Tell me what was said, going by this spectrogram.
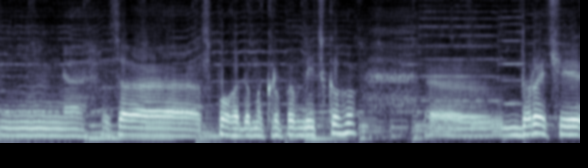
е, за спогадами Кропивницького. Е, До речі,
